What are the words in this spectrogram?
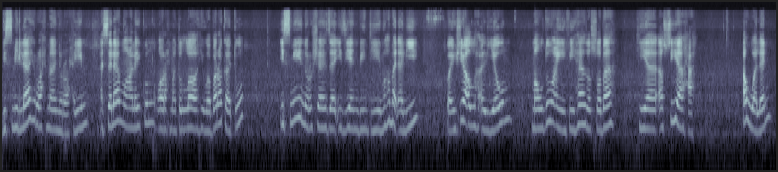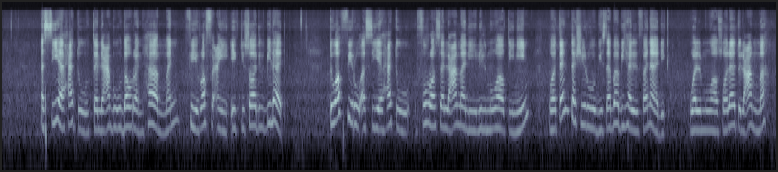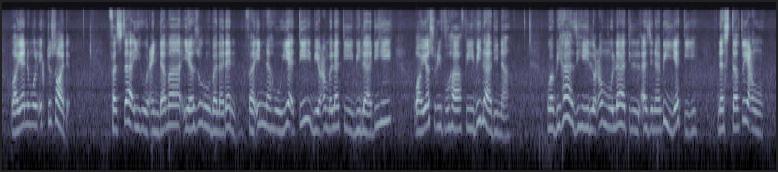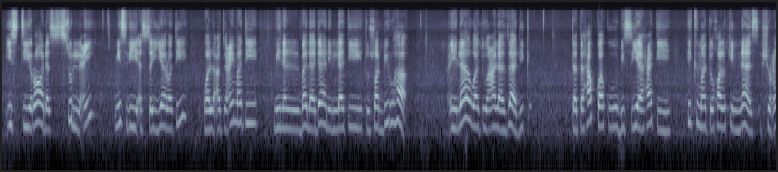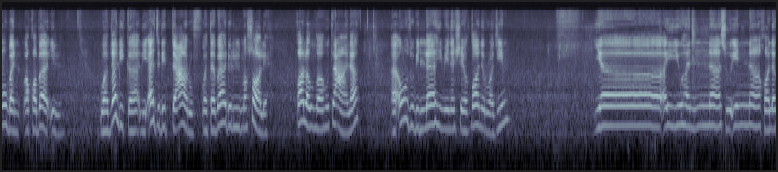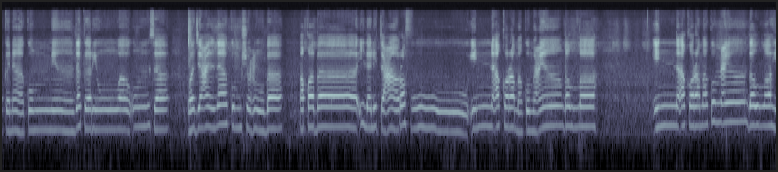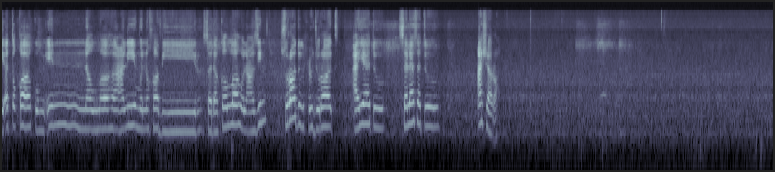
بسم الله الرحمن الرحيم السلام عليكم ورحمة الله وبركاته اسمي نرشازة إزيان بنتي محمد علي وإن شاء الله اليوم موضوعي في هذا الصباح هي السياحة أولا السياحة تلعب دورا هاما في رفع اقتصاد البلاد توفر السياحة فرص العمل للمواطنين وتنتشر بسببها الفنادق wal muwasalatul ammah wa yanmul iktisad fastaihu indama yazuru baladan fa innahu yati bi umlati biladihi wa yasrifuha fi biladina wa bihadhihi al umulatil ajnabiyyati nastati'u istirad as-sul'i misli as-sayyarati wal at'imati min al baladan allati tusaddiruha ilawatu ala dhalik تتحقق بالسياحة حكمة خلق الناس شعوبا وقبائل وذلك لأجل التعارف وتبادل المصالح قال الله تعالى أعوذ بالله من الشيطان الرجيم يا أيها الناس إنا خلقناكم من ذكر وأنثى وجعلناكم شعوبا وقبائل لتعارفوا إن أكرمكم عند الله إن أكرمكم عند الله أتقاكم إن الله عليم خبير صدق الله العظيم سورة الحجرات آيات ثلاثة عشرة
